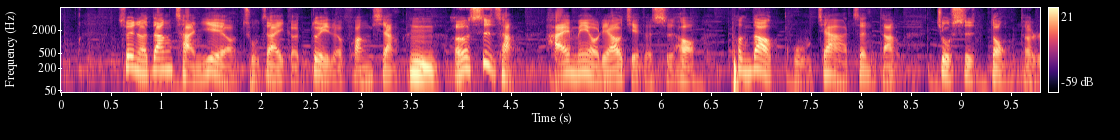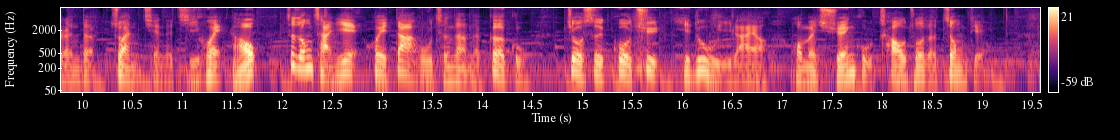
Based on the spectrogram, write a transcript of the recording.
所以呢，当产业哦处在一个对的方向，嗯，而市场还没有了解的时候。碰到股价震荡，就是懂的人的赚钱的机会。好，这种产业会大幅成长的个股，就是过去一路以来哦，我们选股操作的重点。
